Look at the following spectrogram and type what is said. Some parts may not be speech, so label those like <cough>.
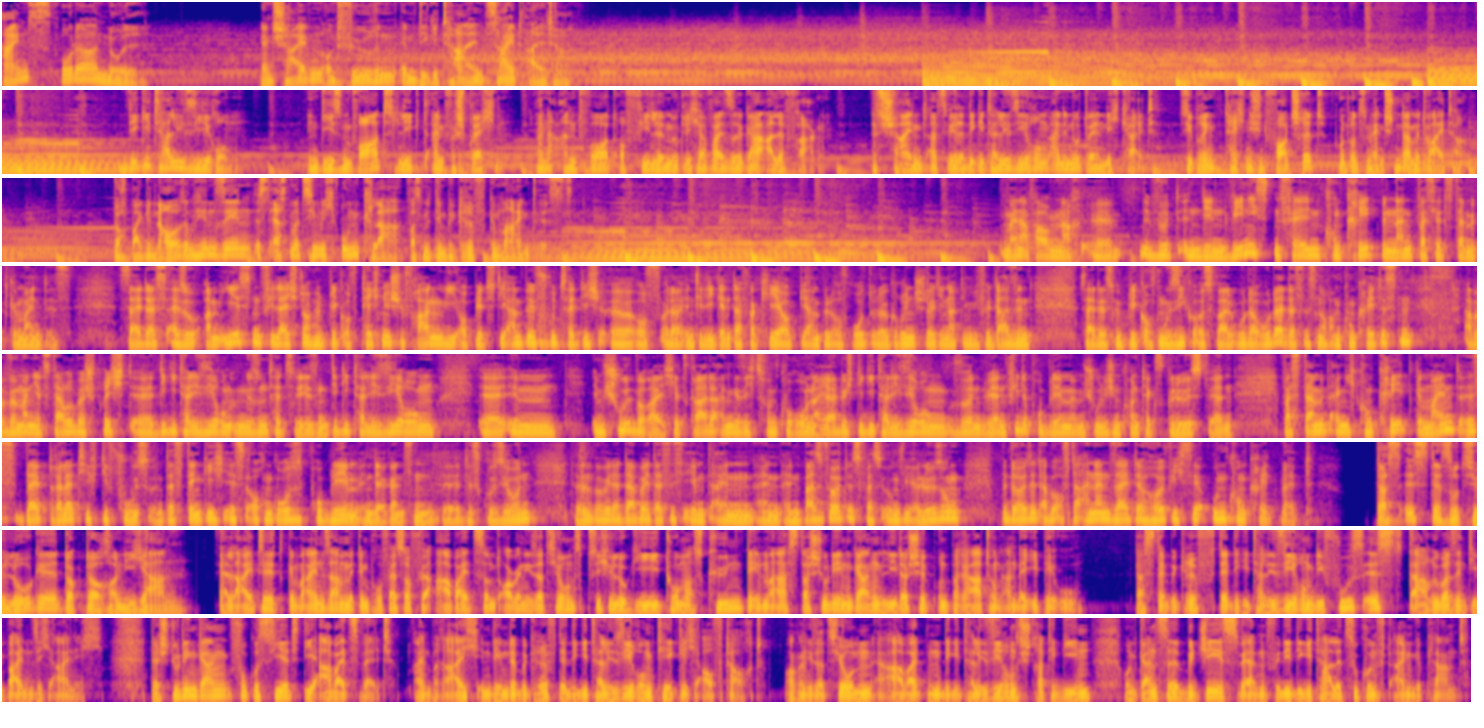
Eins oder Null? Entscheiden und führen im digitalen Zeitalter. Digitalisierung. In diesem Wort liegt ein Versprechen, eine Antwort auf viele, möglicherweise gar alle Fragen. Es scheint, als wäre Digitalisierung eine Notwendigkeit. Sie bringt technischen Fortschritt und uns Menschen damit weiter. Doch bei genauerem Hinsehen ist erstmal ziemlich unklar, was mit dem Begriff gemeint ist. Meiner Erfahrung nach äh, wird in den wenigsten Fällen konkret benannt, was jetzt damit gemeint ist. Sei das also am ehesten vielleicht noch mit Blick auf technische Fragen, wie ob jetzt die Ampel frühzeitig äh, auf oder intelligenter Verkehr, ob die Ampel auf Rot oder Grün stellt, je nachdem wie viel da sind. Sei das mit Blick auf Musikauswahl oder oder. Das ist noch am konkretesten. Aber wenn man jetzt darüber spricht, äh, Digitalisierung im Gesundheitswesen, Digitalisierung äh, im, im Schulbereich, jetzt gerade angesichts von Corona, ja, durch Digitalisierung würden, werden viele Probleme im schulischen Kontext gelöst werden. Was damit eigentlich konkret gemeint ist, bleibt relativ diffus. Und das, denke ich, ist auch ein großes Problem in der ganzen äh, Diskussion. Da sind wir wieder dabei, dass es eben ein, ein, ein Buzzword ist, was irgendwie Erlösung bedeutet, aber auf der anderen Seite häufig sehr unkonkret bleibt. Das ist der Soziologe Dr. Ronny Jahn. Er leitet gemeinsam mit dem Professor für Arbeits- und Organisationspsychologie Thomas Kühn den Masterstudiengang Leadership und Beratung an der IPU. Dass der Begriff der Digitalisierung diffus ist, darüber sind die beiden sich einig. Der Studiengang fokussiert die Arbeitswelt, ein Bereich, in dem der Begriff der Digitalisierung täglich auftaucht. Organisationen erarbeiten Digitalisierungsstrategien und ganze Budgets werden für die digitale Zukunft eingeplant.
